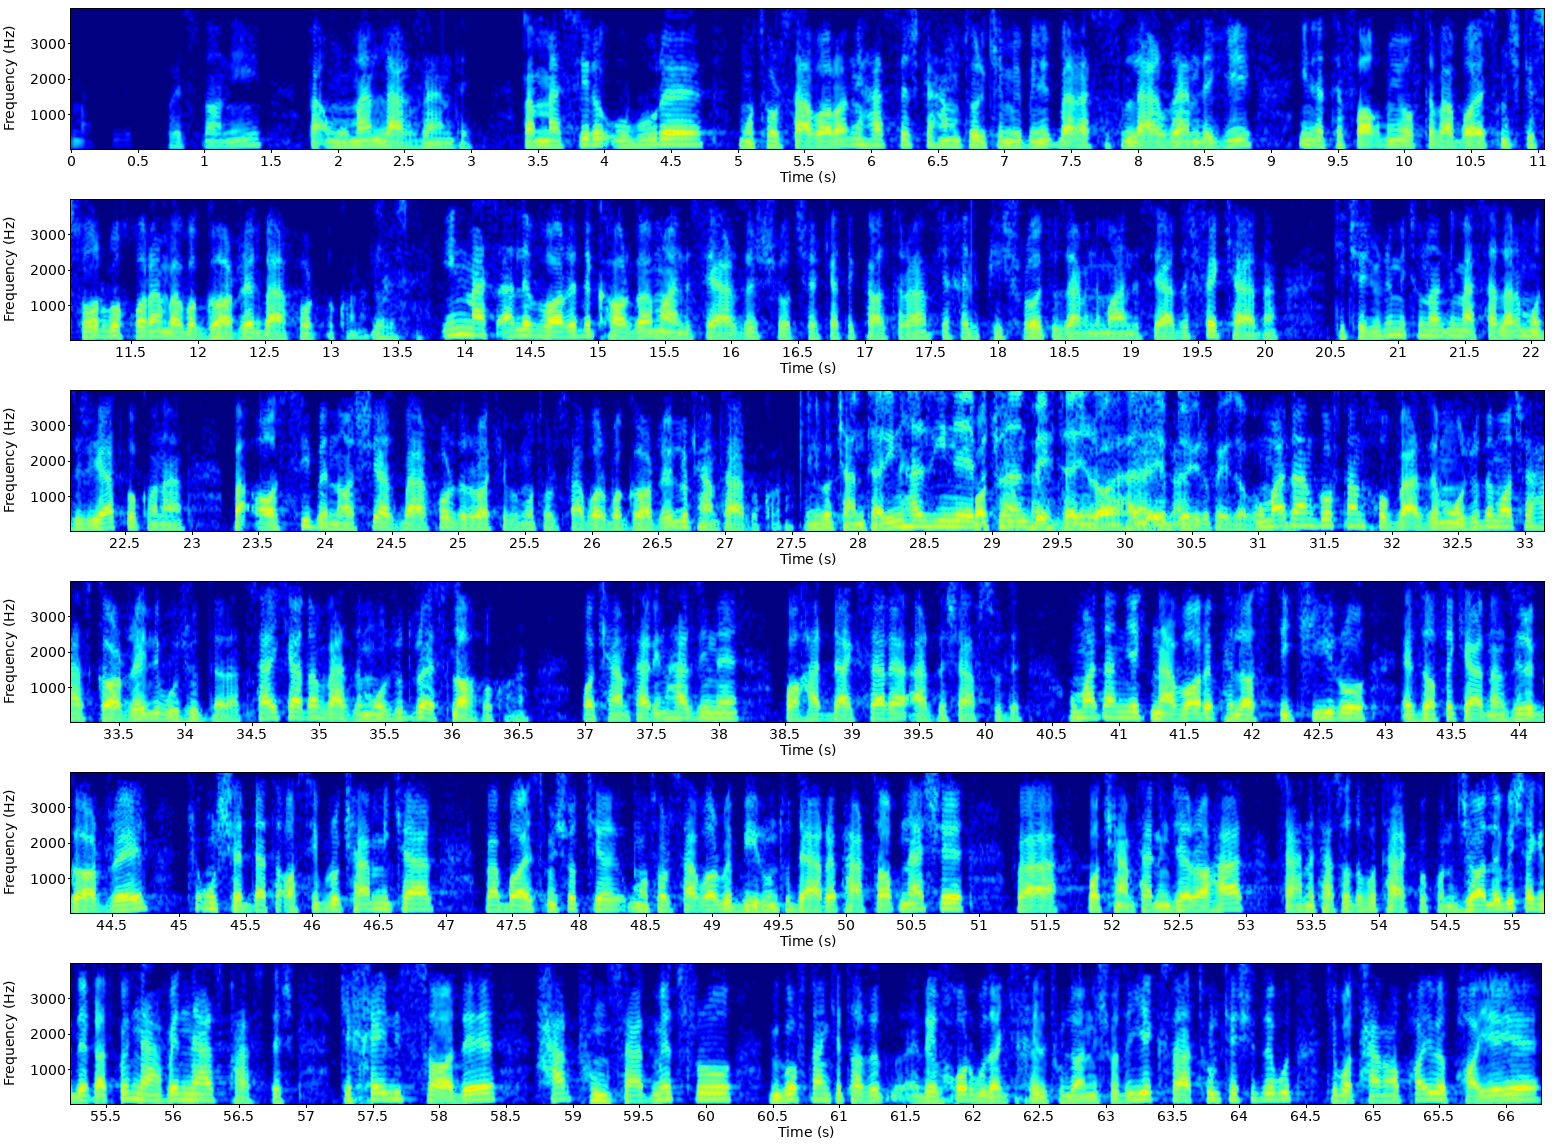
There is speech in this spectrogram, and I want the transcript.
کوهستانی و عموما لغزنده و مسیر عبور موتورسوارانی هستش که همونطوری که می‌بینید بر اساس لغزندگی این اتفاق میفته و باعث میشه که سر بخورن و با گاردریل برخورد بکنن درسته. این مسئله وارد کارگاه مهندسی ارزش شد شرکت کالترانس که خیلی پیشرو تو زمین مهندسی ارزش فکر کردن که چجوری می‌تونن این مسئله رو مدیریت بکنن و آسیب ناشی از برخورد راکب موتور سوار با گاردریل رو کمتر بکنن. یعنی با کمترین هزینه بتونن بهترین راه حل ابداعی رو پیدا بکنن. اومدن گفتن خب وضع موجود ما چه هست؟ گاردریلی وجود دارد. سعی کردن وضع موجود رو اصلاح بکنن. با کمترین هزینه با حد اکثر ارزش افزوده. اومدن یک نوار پلاستیکی رو اضافه کردن زیر گاردریل که اون شدت آسیب رو کم می‌کرد و باعث می‌شد که موتور سوار به بیرون تو دره پرتاب نشه. و با کمترین جراحت صحنه تصادف رو ترک بکنه. جالبیش اگه دقت کنید نحوه نصب هستش که خیلی ساده هر 500 متر رو می‌گفتن که تازه دلخور بودن که خیلی طولانی شده. یک ساعت طول کشیده بود که با تنابهایی به پایه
